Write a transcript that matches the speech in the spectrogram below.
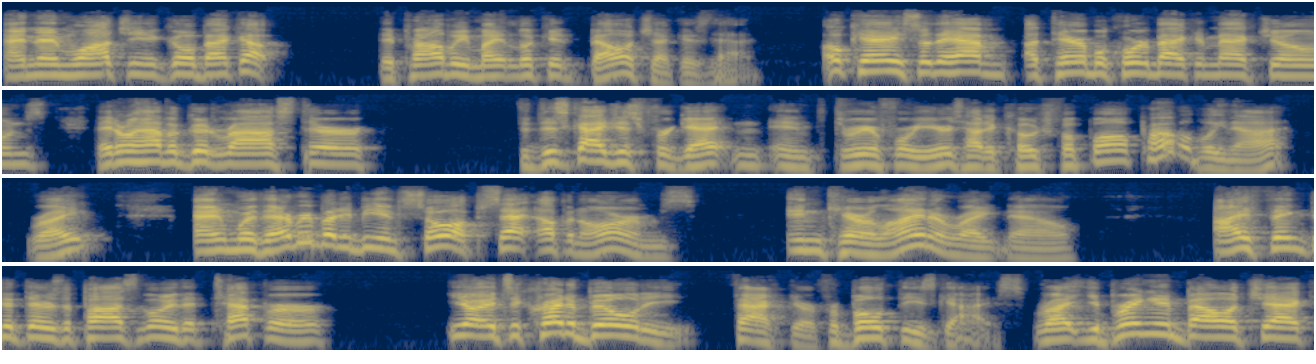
and then watching it go back up. They probably might look at Belichick as that. Okay, so they have a terrible quarterback in Mac Jones. They don't have a good roster. Did this guy just forget in, in three or four years how to coach football? Probably not, right? And with everybody being so upset up in arms in Carolina right now, I think that there's a possibility that Tepper, you know, it's a credibility factor for both these guys, right? You bring in Belichick,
